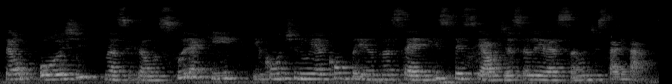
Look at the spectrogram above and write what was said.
Então, hoje nós ficamos por aqui e continue acompanhando a série especial de aceleração de startups.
